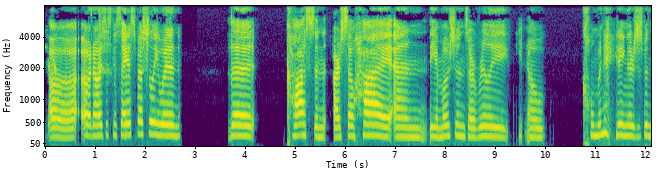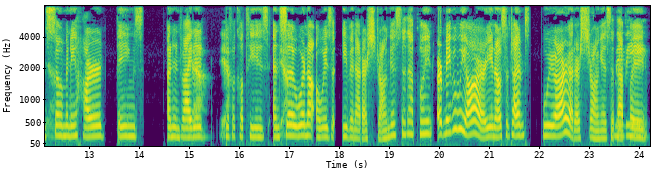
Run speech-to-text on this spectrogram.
you're uh, oh no, I was just going to say, especially when the costs and are so high and the emotions are really, you know, culminating. There's just been Yeah. so many hard things, uninvited Yeah, yeah. difficulties. And Yeah. so we're not always even at our strongest at that point. Or maybe we are, you know, sometimes we are at our strongest at that point.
